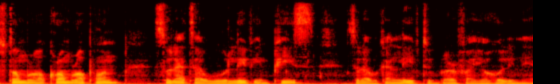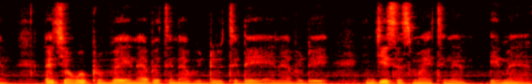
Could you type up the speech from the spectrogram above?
stumble, or crumble upon so that uh, we will live in peace, so that we can live to glorify your holy name. Let your will prevail in everything that we do today and every day. In Jesus' mighty name, amen.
